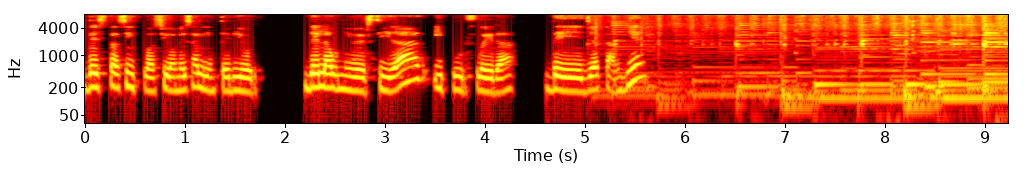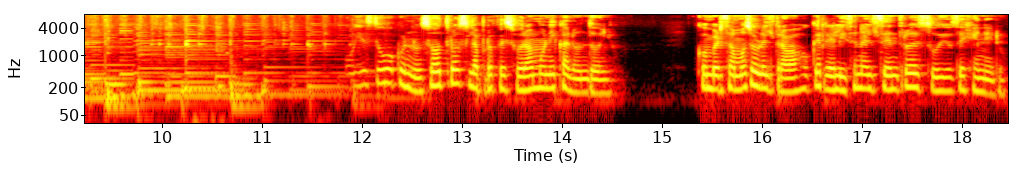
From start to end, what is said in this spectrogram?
de estas situaciones al interior de la universidad y por fuera de ella también. Hoy estuvo con nosotros la profesora Mónica Londoño. Conversamos sobre el trabajo que realiza en el Centro de Estudios de Género.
